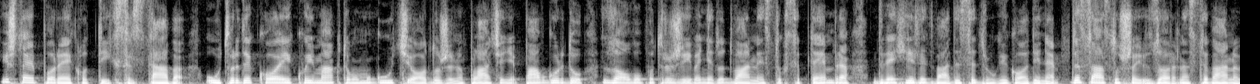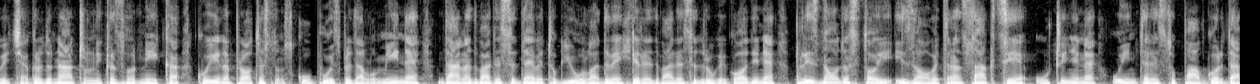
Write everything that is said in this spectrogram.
i šta je poreklo tih sredstava. Utvrde koje je kojim aktom omogućio odloženo plaćanje Pavgordu za ovo potraživanje do 12. septembra 2022. godine. Da saslušaju Zorana Stevanovića, gradonačelnika Zvornika, koji je na protestnom skupu ispred Alumine dana 29. jula 2022. godine priznao da stoji iza ove transakcije učinjene u interesu Pavgorda,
